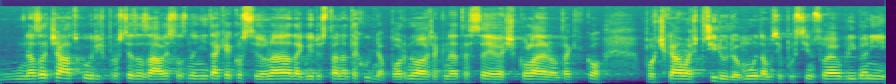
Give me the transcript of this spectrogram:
na začátku, když prostě ta závislost není tak jako silná, tak vy dostanete chuť na porno a řeknete si ve škole, no tak jako počkám, až přijdu domů, tam si pustím svoje oblíbené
